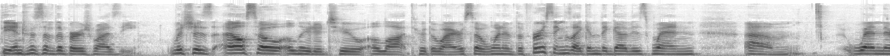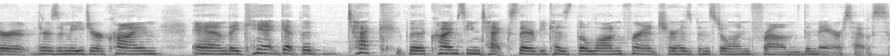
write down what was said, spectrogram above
the interests of the bourgeoisie, which is also alluded to a lot through the wire. So one of the first things I can think of is when um, when there there's a major crime and they can't get the tech the crime scene techs there because the lawn furniture has been stolen from the mayor's house.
